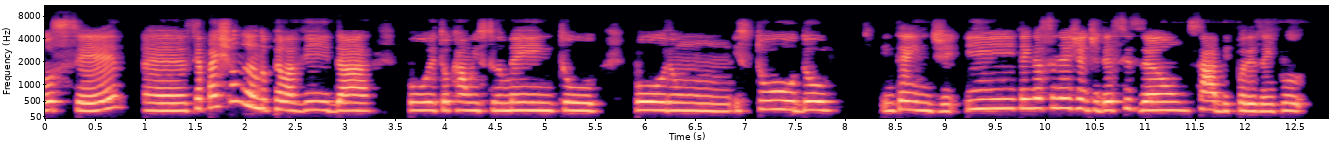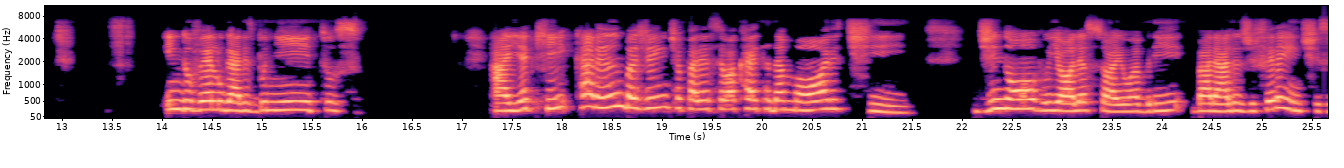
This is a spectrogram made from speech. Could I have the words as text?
Você é, se apaixonando pela vida, por tocar um instrumento, por um estudo, entende? E tendo essa energia de decisão, sabe? Por exemplo, indo ver lugares bonitos. Aí aqui, caramba, gente, apareceu a carta da morte de novo, e olha só, eu abri baralhos diferentes.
